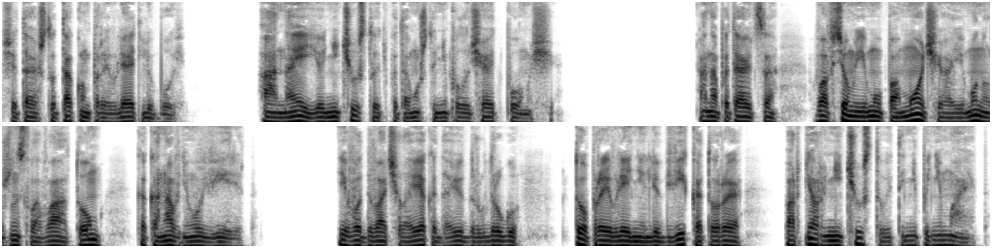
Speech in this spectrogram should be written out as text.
считая, что так он проявляет любовь, а она ее не чувствует, потому что не получает помощи. Она пытается во всем ему помочь, а ему нужны слова о том, как она в него верит. И вот два человека дают друг другу то проявление любви, которое партнер не чувствует и не понимает,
